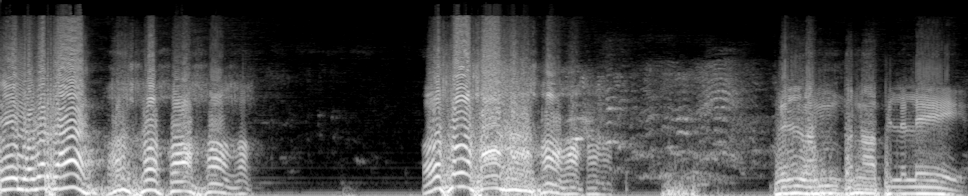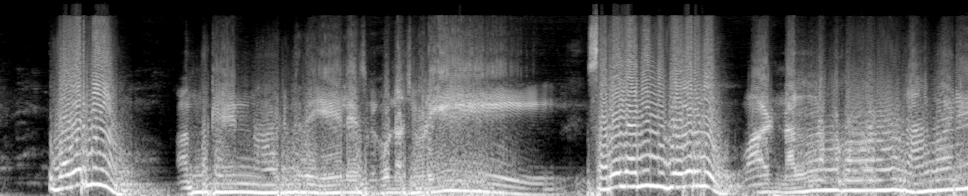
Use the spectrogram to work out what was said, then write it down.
ఏ ఎవర్రా? వీళ్ళంతా నా పిల్లలే. ఎవరిని అందుకే నాటి మీద ఏలేసుకోకుండా చూడి. సరే గాని నువ్వెవరు వాడు నల్లమ్మకోడు రావాడే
